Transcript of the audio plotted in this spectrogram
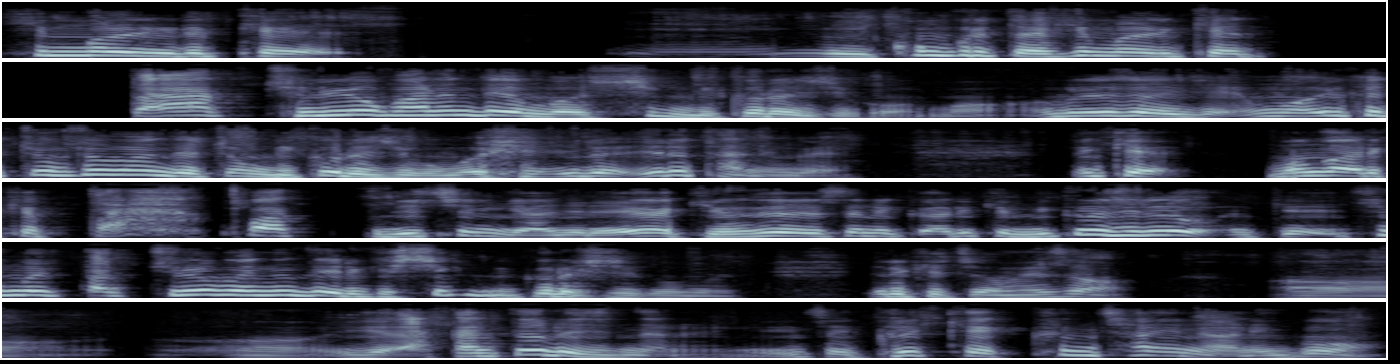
힘을 이렇게 이 콘크리트에 힘을 이렇게 딱 주려고 하는데 뭐씩 미끄러지고 뭐 그래서 이제 뭐 이렇게 쭉쭉 하는데 좀 미끄러지고 뭐 이렇, 이렇다는 거예요. 이렇게 뭔가 이렇게 빡빡 부딪히는 게 아니라 얘가 기운세에 있으니까 이렇게 미끄러지려고 이렇게 힘을 딱 주려고 했는데 이렇게 씩 미끄러지고 뭐 이렇게 좀 해서 어, 어, 이게 약간 떨어진다는 거예요. 이제 그렇게 큰 차이는 아니고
